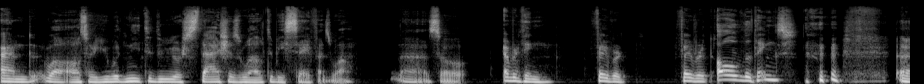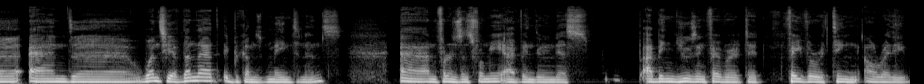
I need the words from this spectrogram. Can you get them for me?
and well also you would need to do your stash as well to be safe as well. Uh, so everything favorite favorite all the things. Uh, and uh, once you have done that it becomes maintenance. And for instance for me i've been doing this I've been using favorited favoriting already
